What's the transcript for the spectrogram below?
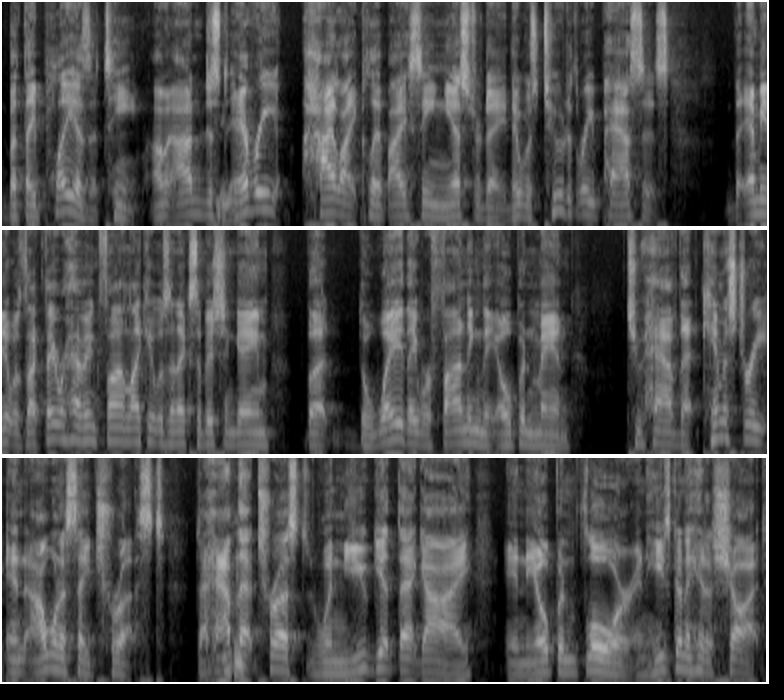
but they play as a team. I mean, I just mm-hmm. every highlight clip I seen yesterday, there was two to three passes. I mean, it was like they were having fun, like it was an exhibition game. But the way they were finding the open man to have that chemistry and I want to say trust, to have mm-hmm. that trust when you get that guy in the open floor and he's going to hit a shot,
